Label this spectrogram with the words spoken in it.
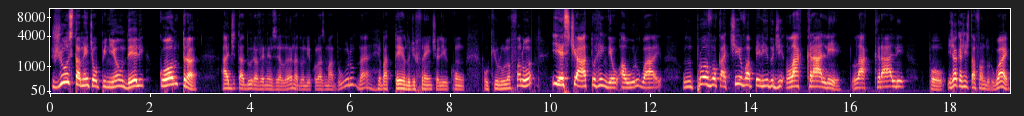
justamente a opinião dele contra a ditadura venezuelana do Nicolás Maduro, né, rebatendo de frente ali com o que o Lula falou. E este ato rendeu ao Uruguai um provocativo apelido de lacrale, Paul. E já que a gente está falando do Uruguai,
